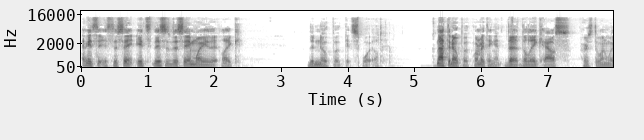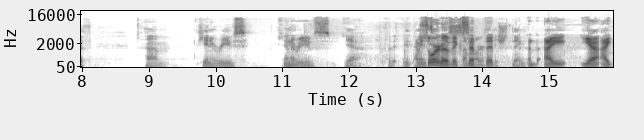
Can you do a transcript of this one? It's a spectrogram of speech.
I mean, it's it's the same. It's this is the same way that like the Notebook gets spoiled. Not the Notebook. What am I thinking? The the Lake House, or is the one with um, Keanu Reeves? Keanu Reeves. Yeah. I mean, sort of, except that thing. I yeah I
